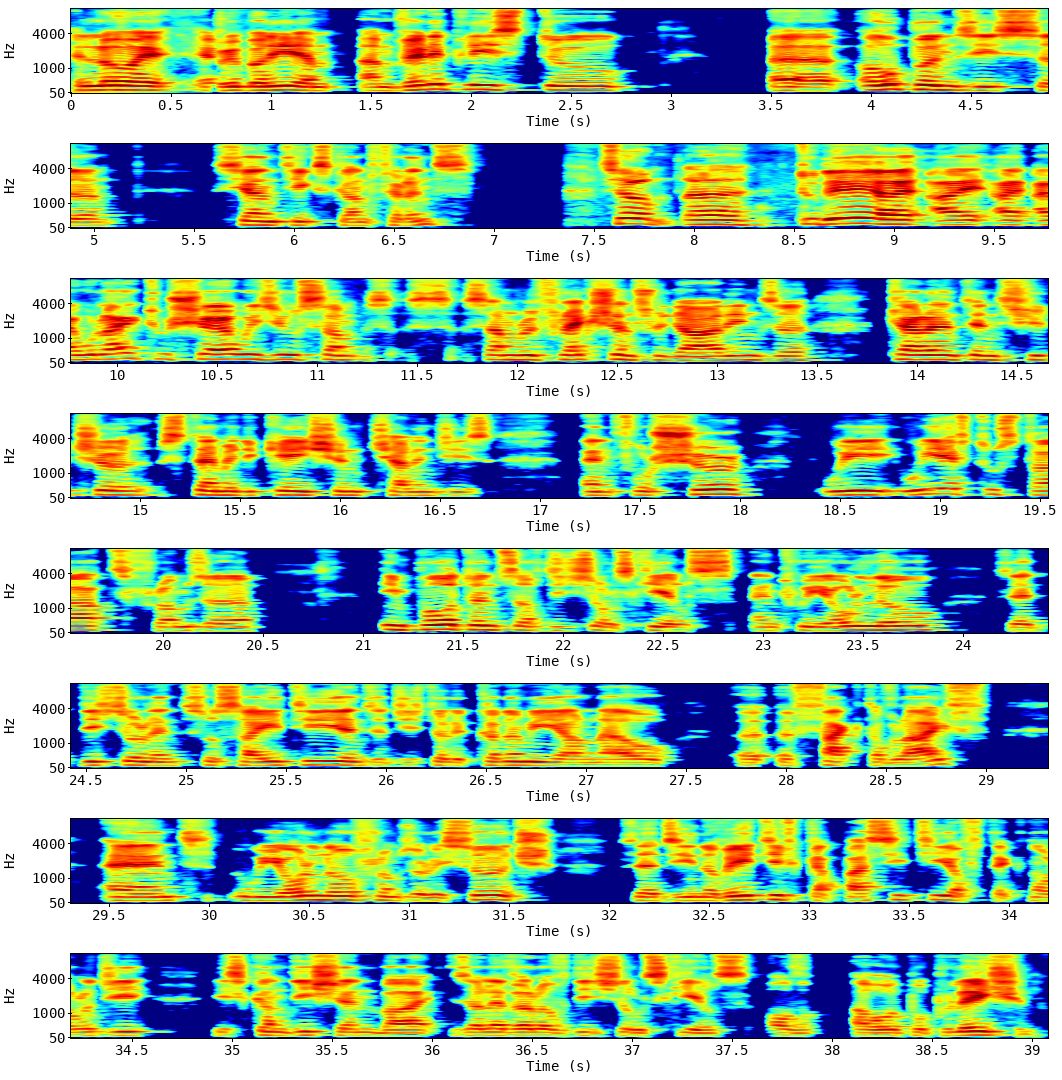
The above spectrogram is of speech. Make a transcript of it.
Hello, everybody. I'm, I'm very pleased to uh, open this uh, Scientix conference. So uh, today I, I, I, would like to share with you some, some reflections regarding the current and future STEM education challenges. And for sure, we, we have to start from the importance of digital skills. And we all know that digital society and the digital economy are now a, a fact of life. And we all know from the research that the innovative capacity of technology is conditioned by the level of digital skills of our population.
